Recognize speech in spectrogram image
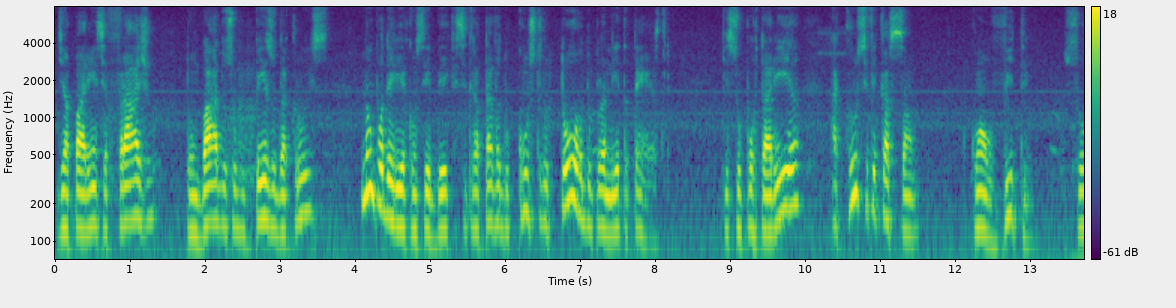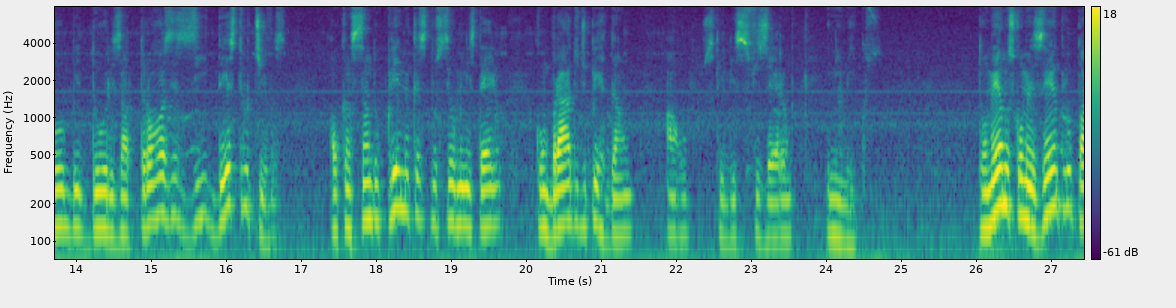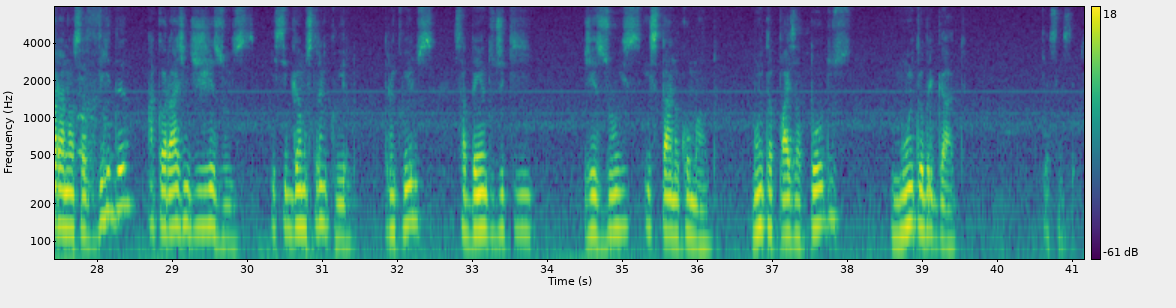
de aparência frágil, tombado sob o peso da cruz, não poderia conceber que se tratava do construtor do planeta terrestre, que suportaria a crucificação com alvitre sob dores atrozes e destrutivas, alcançando o clímax do seu ministério com brado de perdão aos que lhes fizeram inimigos. Tomemos como exemplo para a nossa vida a coragem de Jesus e sigamos tranquilo, tranquilos, sabendo de que Jesus está no comando. Muita paz a todos, muito obrigado. Que assim seja.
